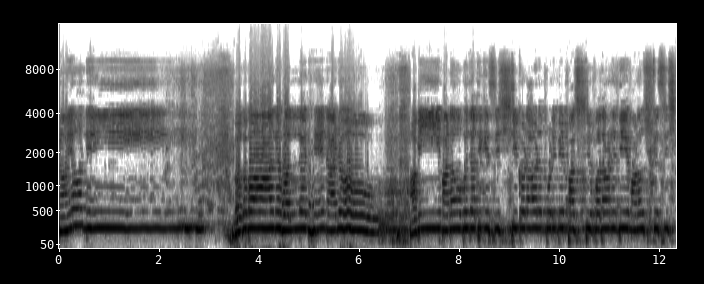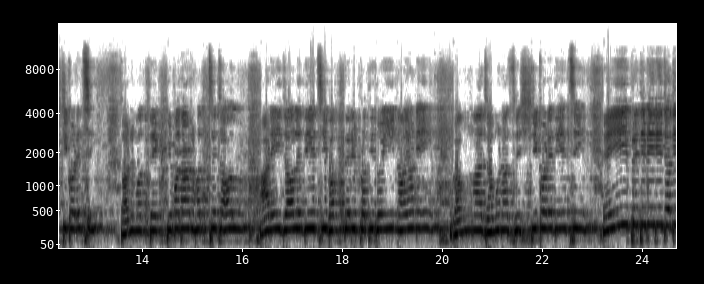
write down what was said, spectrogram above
নয়নে। ভগবান বললেন, হে নারো আমি মানব জাতিকে সৃষ্টি করার পূর্বে পাঁচটি উপাদান দিয়ে মানুষকে সৃষ্টি করেছি। তার মধ্যে একটি উপাদান হচ্ছে জল। আর এই জল দিয়েছি ভক্তের প্রতি দুই নয়নে। গঙ্গা যমুনা সৃষ্টি করে দিয়েছি। এই পৃথিবীর যদি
